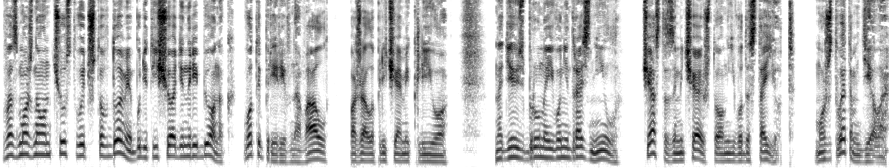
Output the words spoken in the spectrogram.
«Возможно, он чувствует, что в доме будет еще один ребенок, вот и приревновал», — пожала плечами Клио. «Надеюсь, Бруно его не дразнил. Часто замечаю, что он его достает. Может, в этом дело?»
